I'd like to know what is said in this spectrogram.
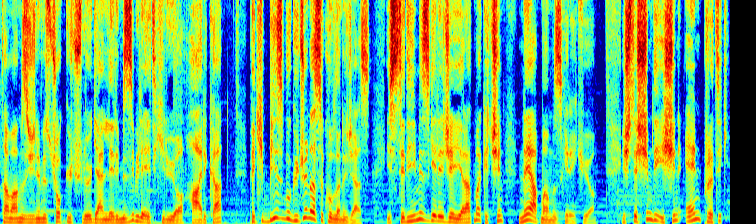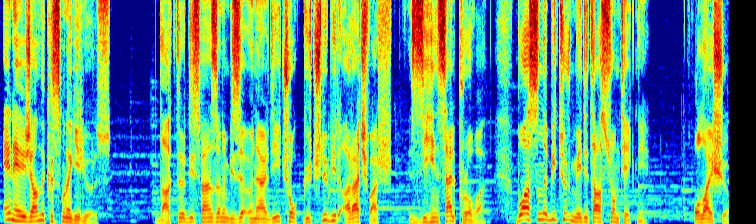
Tamam zihnimiz çok güçlü, genlerimizi bile etkiliyor, harika. Peki biz bu gücü nasıl kullanacağız? İstediğimiz geleceği yaratmak için ne yapmamız gerekiyor? İşte şimdi işin en pratik, en heyecanlı kısmına geliyoruz. Dr. Dispenza'nın bize önerdiği çok güçlü bir araç var. Zihinsel prova. Bu aslında bir tür meditasyon tekniği. Olay şu,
